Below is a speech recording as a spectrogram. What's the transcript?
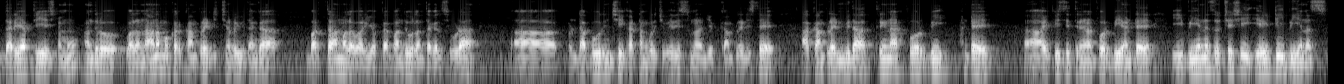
దర్యాప్తు చేసినాము. అందులో వాళ్ళ నాన్నమ్మ ఒకరు కంప్లైంట్ ఇచ్చారు. ఈ విధంగా భర్త మళ్ళీ వారి యొక్క బంధువులంతా కలిసి కూడా డబ్బు గురించి కట్నం గురించి వేధిస్తున్నారని చెప్పి కంప్లైంట్ ఇస్తే ఆ కంప్లైంట్ మీద త్రీ నాట్ ఫోర్ బి అంటే IPC three not four B అంటే ఈ బిఎన్ఎస్ వచ్చేసి ఎయిటీ బిఎన్ఎస్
